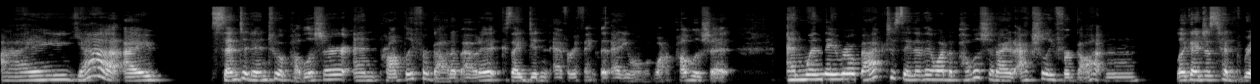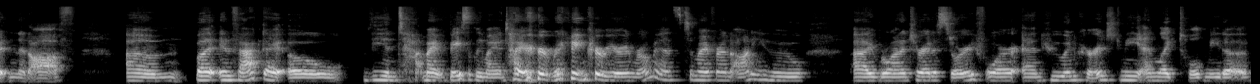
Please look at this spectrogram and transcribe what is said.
I, yeah, I sent it into a publisher and promptly forgot about it because I didn't ever think that anyone would want to publish it. And when they wrote back to say that they wanted to publish it, I had actually forgotten, like I just had written it off. Um, but in fact, I owe the entire, my basically my entire writing career in romance to my friend Ani, who I wanted to write a story for and who encouraged me and like told me to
